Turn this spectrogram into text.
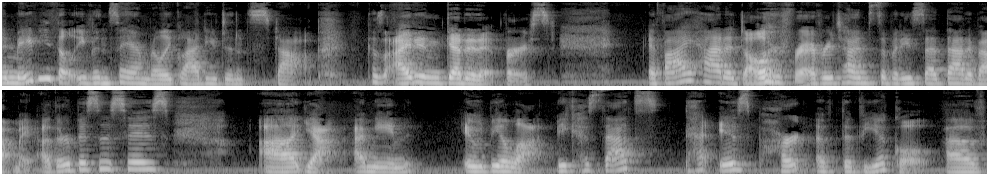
And maybe they'll even say, I'm really glad you didn't stop because I didn't get it at first. if I had a dollar for every time somebody said that about my other businesses, uh, yeah, I mean, it would be a lot because that's that is part of the vehicle of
